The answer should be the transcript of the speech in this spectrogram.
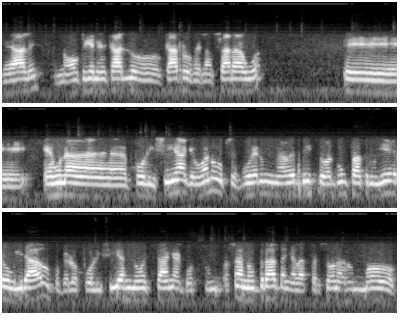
reales, no tiene carros, carros de lanzar agua, eh, es una policía que, bueno, se pueden haber visto algún patrullero virado, porque los policías no están acostumbrados, o sea, no tratan a las personas de un modo,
